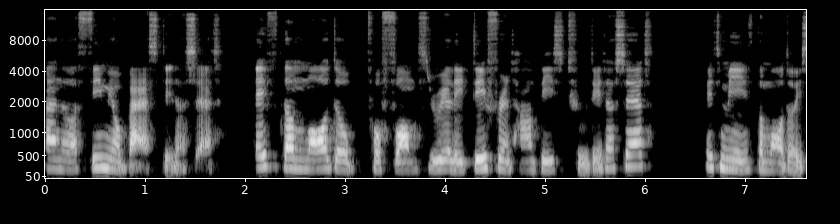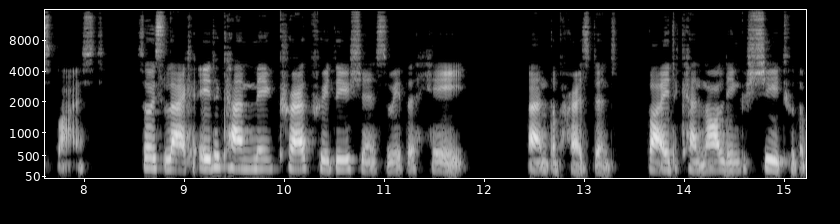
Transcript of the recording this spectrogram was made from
and a female bias dataset, if the model performs really different on these two data sets, it means the model is biased. So it's like it can make correct predictions with the he and the president, but it cannot link she to the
